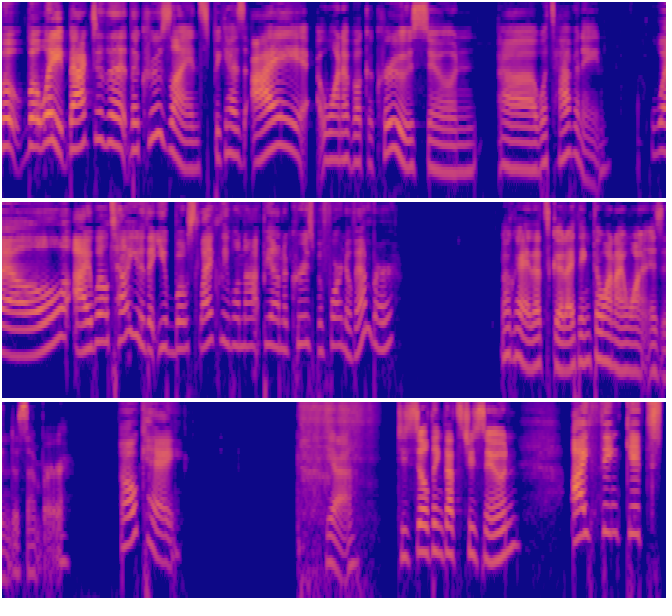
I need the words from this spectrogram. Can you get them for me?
But but wait, back to the the cruise lines because I want to book a cruise soon. Uh, what's happening? Well, I will tell you that you most likely will not be on a cruise before November. Okay, that's good. I think the one I want is in December. Okay. Yeah. Do you still think that's too soon? I think it's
